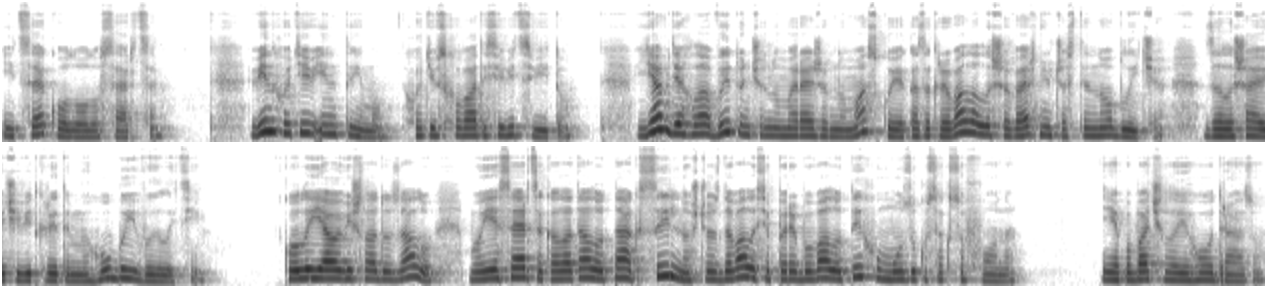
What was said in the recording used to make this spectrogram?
і це кололо серце. Він хотів інтиму, хотів сховатися від світу. Я вдягла витончену мережевну маску, яка закривала лише верхню частину обличчя, залишаючи відкритими губи й вилиці. Коли я увійшла до залу, моє серце калатало так сильно, що, здавалося, перебувало тиху музику саксофона. Я побачила його одразу.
